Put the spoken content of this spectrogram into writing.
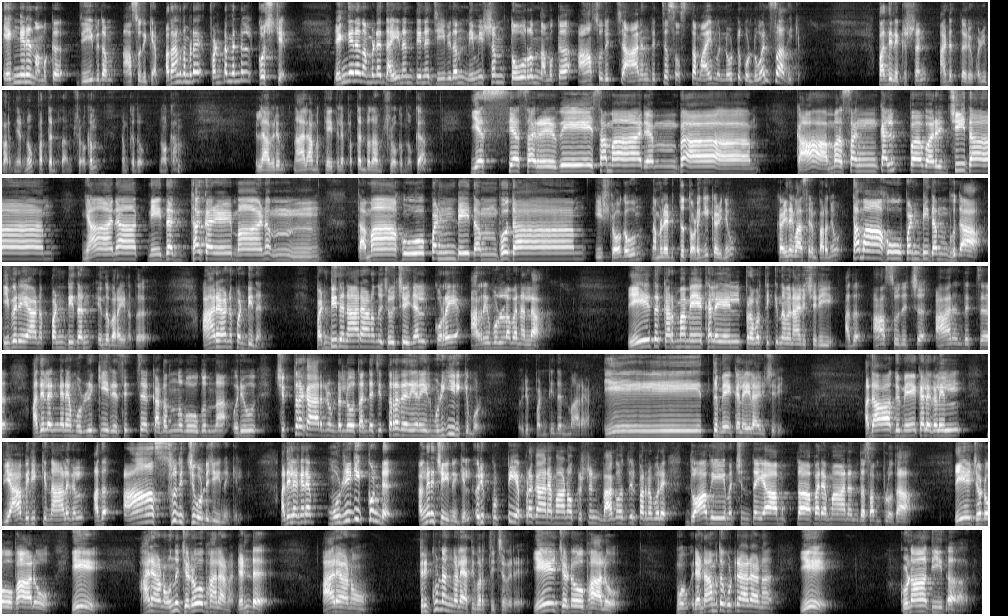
എങ്ങനെ നമുക്ക് ജീവിതം ആസ്വദിക്കാം? അതാണ് നമ്മുടെ ഫണ്ടമെന്റൽ ക്വസ്റ്റ്യൻ എങ്ങനെ നമ്മുടെ ദൈനംദിന ജീവിതം നിമിഷം തോറും നമുക്ക് ആസ്വദിച്ച് ആനന്ദിച്ച് സ്വസ്ഥമായി മുന്നോട്ട് കൊണ്ടുപോകാൻ സാധിക്കും? പതിന് കൃഷ്ണൻ അടുത്തൊരു വഴി പറഞ്ഞിരുന്നു പത്തൊൻപതാം ശ്ലോകം. നമുക്കത് നോക്കാം. എല്ലാവരും നാലാം അധ്യായത്തിലെ പത്തൊൻപതാം ശ്ലോകം നോക്കുക. യസ്യ സർവേ സമാരംഭ. കാമസങ്കൽപ്പവർജിത. ജ്ഞാനാഗ്നിദഗ്ധകർമാണം. തമാഹു പണ്ഡിതം ഭുത. ഈ ശ്ലോകവും നമ്മൾ എടുത്ത് തുടങ്ങിക്കഴിഞ്ഞു. കഴിഞ്ഞ ക്ലാസ്സിലും പറഞ്ഞു തമാഹു പണ്ഡിതം ഭുത. ഇവരെയാണ് പണ്ഡിതൻ എന്ന് പറയുന്നത്. ആരാണ് പണ്ഡിതൻ? പണ്ഡിതൻ ആരാണെന്ന് ചോദിച്ചു കഴിഞ്ഞാൽ കുറേ അറിവുള്ളവനല്ല. ഏത് കർമ്മമേഖലയിൽ പ്രവർത്തിക്കുന്നവനാലും ശരി അത് ആസ്വദിച്ച് ആനന്ദിച്ച് അതിലെങ്ങനെ മുഴുകി രസിച്ച് കടന്നു പോകുന്ന ഒരു ചിത്രകാരനുണ്ടല്ലോ തന്റെ ചിത്രരചനയിൽ മുഴുകിയിരിക്കുമ്പോൾ. ഒരു പണ്ഡിതന്മാരാണ്. ഏത് മേഖലയിലായാലും ശരി. അതാത് മേഖലകളിൽ വ്യാപരിക്കുന്ന ആളുകൾ അത് ആസ്വദിച്ചുകൊണ്ട് ചെയ്യുന്നെങ്കിൽ അതിലങ്ങനെ മുഴുകിക്കൊണ്ട് അങ്ങനെ ചെയ്യുന്നെങ്കിൽ ഒരു കുട്ടി എപ്രകാരമാണോ കൃഷ്ണൻ ഭാഗവതത്തിൽ പറഞ്ഞ പോലെ ദ്വാവേമ ചിന്തയാ മുക്ത പരമാനന്ദ സംപ്ലുത. ഏ ജഡോ ബാലോ ഏ ആരാണോ? ഒന്ന് ജഡോ ബാലാണ്. രണ്ട് ആരാണോ? ത്രിഗുണങ്ങളെ അതിവർത്തിച്ചവർ ഏ ജഡോ ബാലോ. രണ്ടാമത്തെ കൂട്ടർ ആരാണ് ഏ ഗുണാതീത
